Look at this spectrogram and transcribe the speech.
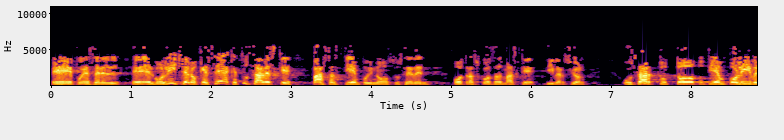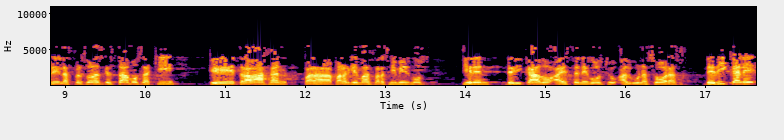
eh, puede ser el, boliche, lo que sea, que tú sabes que pasas tiempo y no suceden otras cosas más que diversión. Usar tu, todo tu tiempo libre. Las personas que estamos aquí, que trabajan para alguien más, para sí mismos, tienen dedicado a este negocio algunas horas. Dedícale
